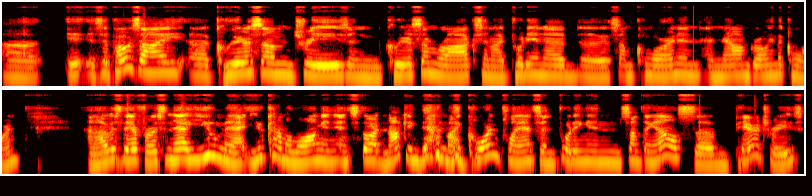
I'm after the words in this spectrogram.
Uh, suppose I uh, clear some trees and clear some rocks, and I put in a, uh, some corn, and, and now I'm growing the corn and I was there first. And now you, Matt, you come along and, and start knocking down my corn plants and putting in something else, uh, pear trees.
